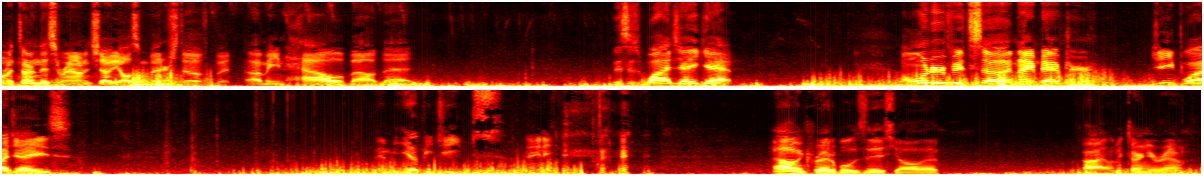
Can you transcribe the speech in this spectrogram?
Gonna turn this around and show y'all some better stuff, but I mean, how about that? This is YJ Gap. I wonder if it's uh, named after Jeep YJs. Them yuppie Jeeps, ain't it? how incredible is this, y'all, though? All right, let me turn you around.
